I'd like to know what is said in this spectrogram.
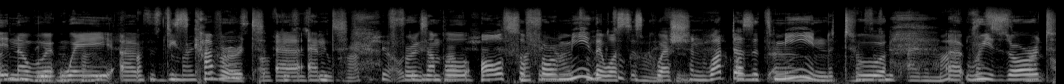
in a way uh, discovered. Uh, and for example, also for me, there was this question what does it mean ähm, to uh, resort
